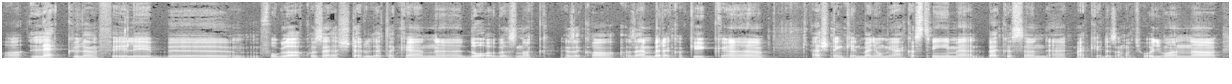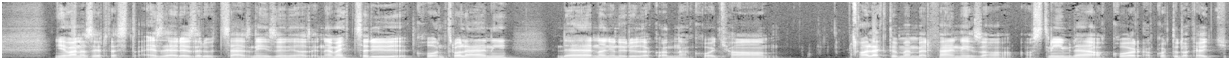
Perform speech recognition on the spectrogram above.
a legkülönfélébb foglalkozás területeken dolgoznak ezek a, az emberek, akik esténként benyomják a streamet, beköszönnek, megkérdezem, hogy hogy vannak. Nyilván azért ezt 1000-1500 nézőnél azért nem egyszerű kontrollálni, de nagyon örülök annak, hogyha ha a legtöbb ember felnéz a, a streamre, akkor, akkor tudok egy,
